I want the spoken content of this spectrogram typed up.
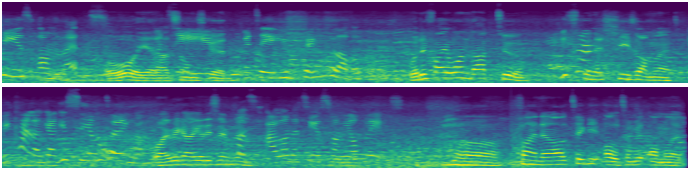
cheese omelette. oh yeah, that sounds a- good. With a UPick club. What if I want that too? We Spinach cheese omelette. we cannot get the same thing. Why we gotta get the same thing? Because I want to taste from your plate. Oh, fine, then I'll take the ultimate omelette.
